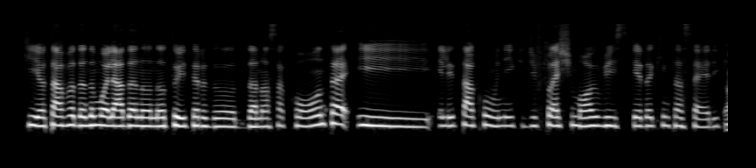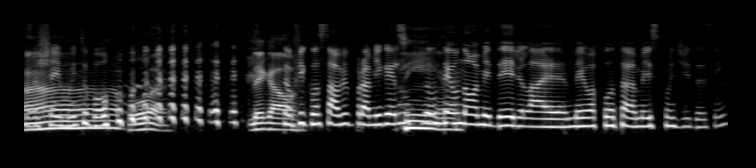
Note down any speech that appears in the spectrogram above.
Que eu tava dando uma olhada no, no Twitter do- da nossa conta e ele tá com o nick de Flash Mob esquerda quinta série, que eu achei muito bom. Ah, boa. Legal. Então ficou salve pro amigo, ele não- Sim, não, tem é. o nome dele lá, é meio a conta meio escondida, assim.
